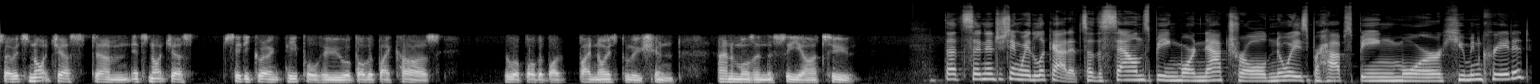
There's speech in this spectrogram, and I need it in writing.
So it's not just um, it's not just city growing people who are bothered by cars. who are bothered by, by noise pollution. Animals in the sea are too. That's an interesting way to look at it. So the sounds being more natural, noise perhaps being more human created?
